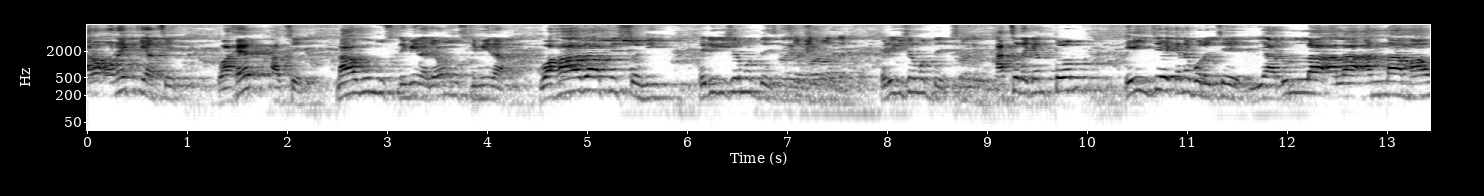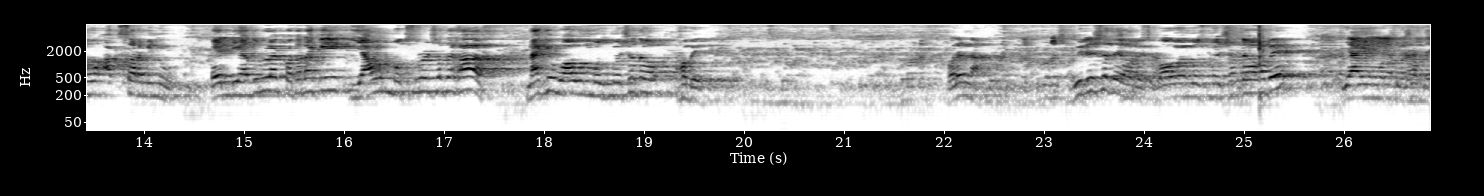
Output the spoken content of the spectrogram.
আরও অনেক কি আছে? ওয়াহেদ আছে। নাহবু মুসলিমিনা, যেমন মুসলিমিনা। ওয়াহাদা ফিস সহি। এটি কিসের মধ্যে? এটি কিসের মধ্যে? আচ্ছা দেখেন তো, এই যে এখানে বলেছে লিয়াদুল্লাহ আলা আন্না মাউ আকসার মিনু। এই লিয়াদুল্লাহ কথাটা কি ইয়াউন মকসুরের সাথে খাস, নাকি ওয়াউন মজমুরের সাথে হবে? বলেন না। দুইটার সাথে হবে ওয়াউন মজমুরের সাথে হবে ইয়াইন সাথে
